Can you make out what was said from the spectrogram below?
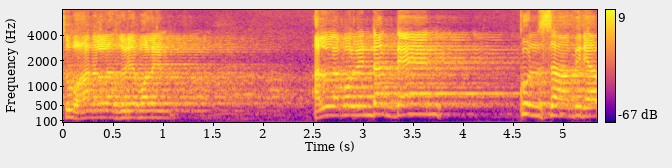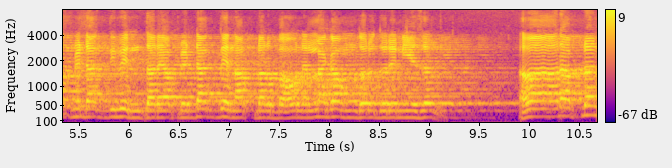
সুবহান আল্লাহ জুড়ে বলেন। আল্লাহ বলেন, ডাক দেন। কোন সাহাবিরে আপনি ডাক দিবেন, তারে আপনি ডাক দেন, আপনার বাহনের লাগাম ধরে ধরে নিয়ে যান। আবার আপনার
